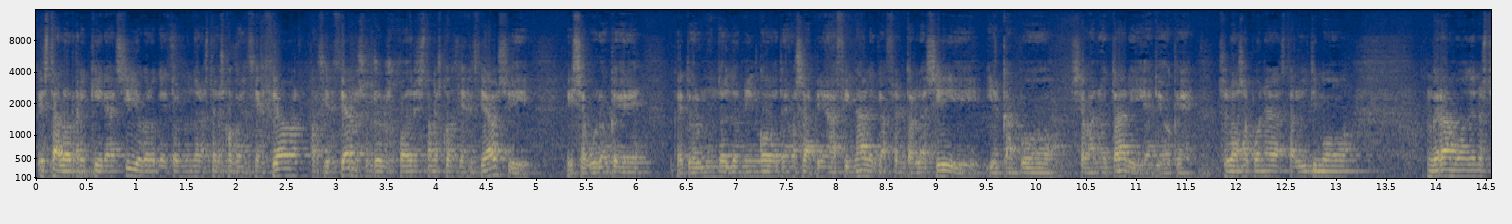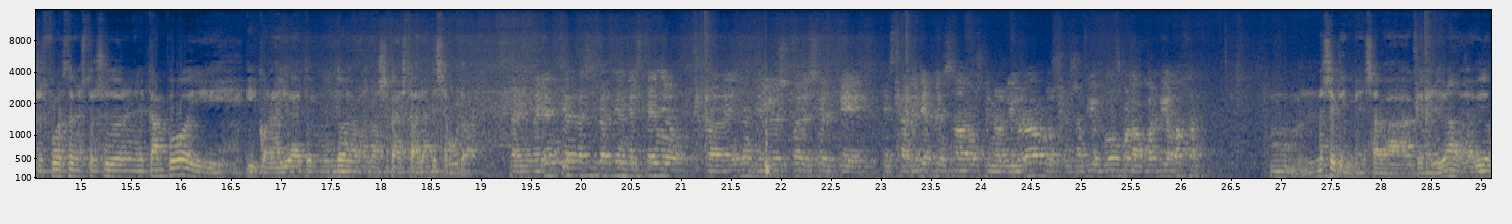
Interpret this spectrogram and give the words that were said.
Esta lo requiere así, yo creo que todo el mundo nos tenemos concienciados, concienciados, nosotros los jugadores estamos concienciados y, y seguro que, que todo el mundo el domingo tenemos la primera final, hay que afrontarla así y, el campo se va a notar y ya digo que nos vamos a poner hasta el último gramo de nuestro esfuerzo, de nuestro sudor en el campo y, y con la ayuda de todo el mundo vamos a sacar esto adelante seguro. La diferencia de la situación de este año con la años anteriores puede ser que, esta vez ya pensábamos que nos librábamos, que nos hacía un poco por la guardia baja. Mm, no sé quién pensaba que nos habido,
